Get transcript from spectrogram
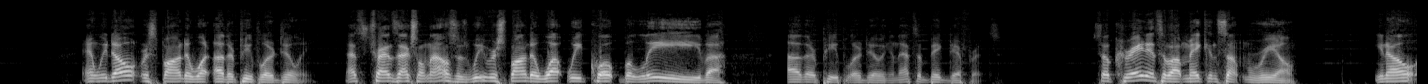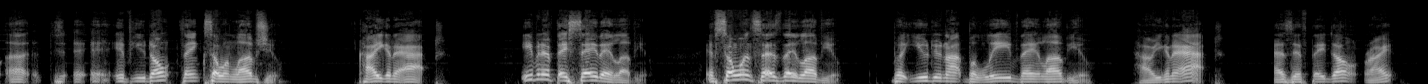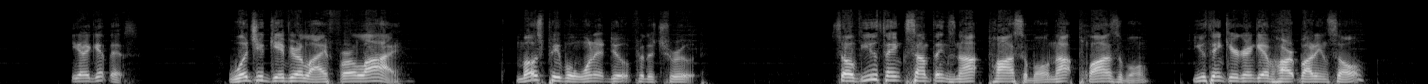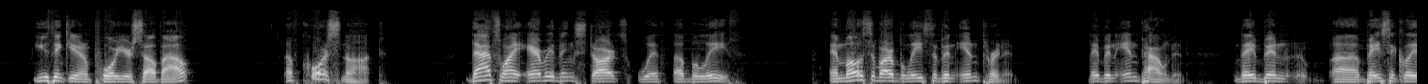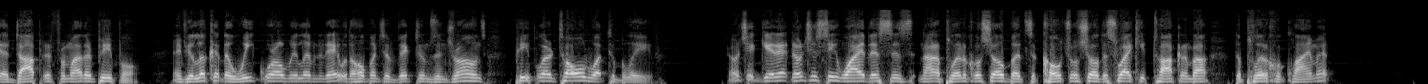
And we don't respond to what other people are doing. That's transactional analysis. We respond to what we, quote, believe other people are doing, and that's a big difference. So, create it's about making something real. You know, uh, if you don't think someone loves you, how are you going to act? Even if they say they love you. If someone says they love you, but you do not believe they love you, how are you going to act? As if they don't, right? You got to get this. Would you give your life for a lie? Most people wouldn't do it for the truth. So if you think something's not possible, not plausible, you think you're going to give heart, body, and soul? You think you're going to pour yourself out? Of course not. That's why everything starts with a belief. And most of our beliefs have been imprinted, they've been impounded, they've been uh, basically adopted from other people. And if you look at the weak world we live in today with a whole bunch of victims and drones, people are told what to believe. Don't you get it? Don't you see why this is not a political show, but it's a cultural show? This is why I keep talking about the political climate.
